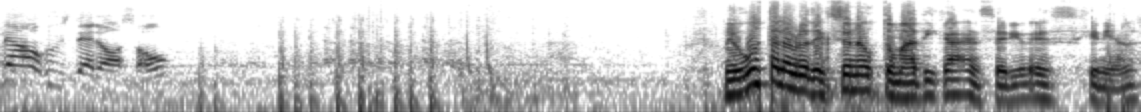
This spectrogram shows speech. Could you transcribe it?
Now who's dead. Me gusta la protección automática, en serio, es genial.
